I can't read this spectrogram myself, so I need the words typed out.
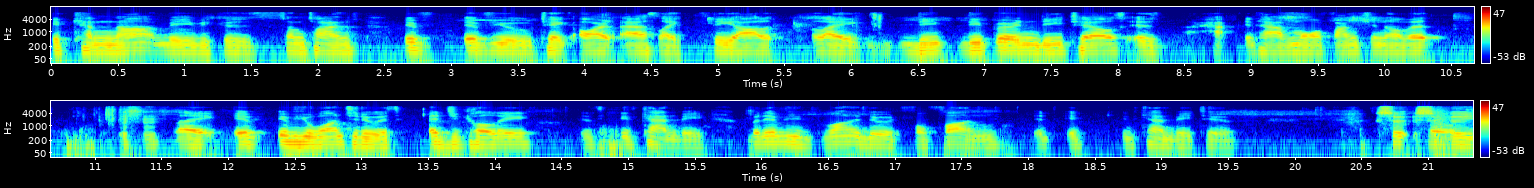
It cannot be because sometimes if if you take art as like theo like deep deeper in details is ha it have more function of it. Mm-hmm. like if if you want to do it educally it, it can be. But if you want to do it for fun it, it, it can be too. So so, so,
